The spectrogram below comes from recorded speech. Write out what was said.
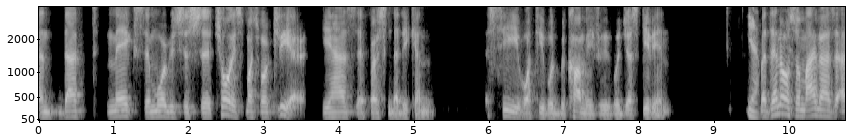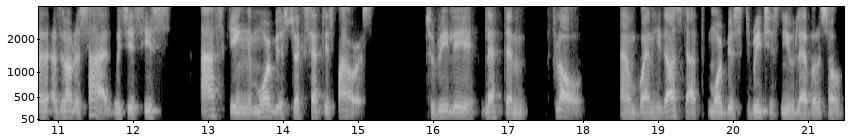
And that makes the Morbius's uh, choice much more clear. He has a person that he can see what he would become if he would just give in. Yeah. But then also Milo has, has, has another side, which is he's asking Morbius to accept his powers, to really let them flow. And when he does that, Morbius reaches new levels of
